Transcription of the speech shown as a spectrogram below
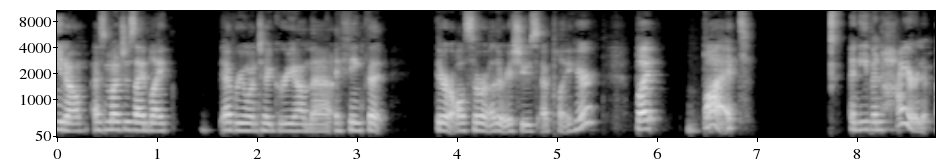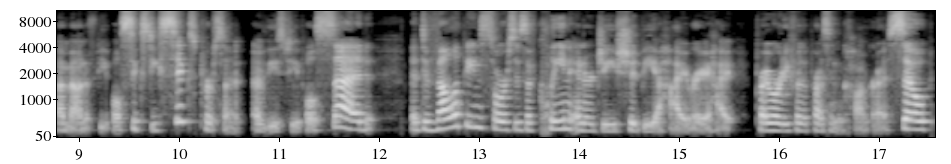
you know, as much as I'd like everyone to agree on that, I think that there also are other issues at play here. But but an even higher amount of people, 66% of these people said that developing sources of clean energy should be a high, very high priority for the president and Congress. So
